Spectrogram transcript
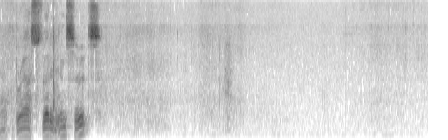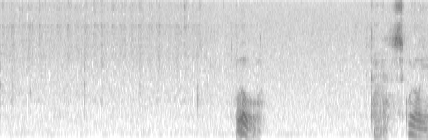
Got brass threaded inserts. Whoa. Kind of squirrely.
